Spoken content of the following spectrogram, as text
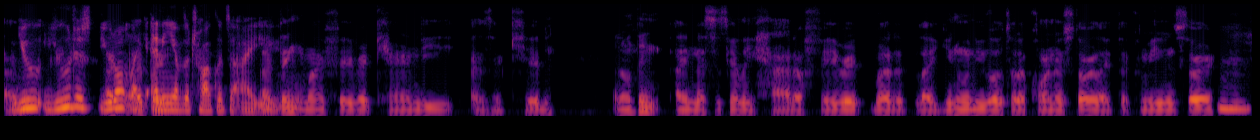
I- you you just you I- don't I like any think- of the chocolates that I eat. I think my favorite candy as a kid, I don't think I necessarily had a favorite, but like, you know, when you go to the corner store, like the convenience store, Mhm,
